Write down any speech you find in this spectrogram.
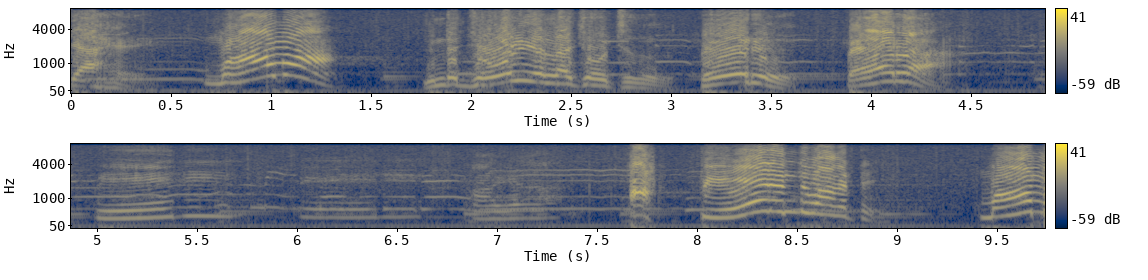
ക്യാ ഹേ? മാമ. നിന്റെ ജോലിയല്ല ചോദിച്ചത്. പേര് പേരാ. പേര് പേര് ആ പേരെന്തുവാകട്ടെ? മാമ.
